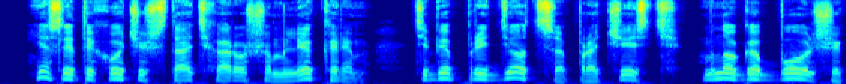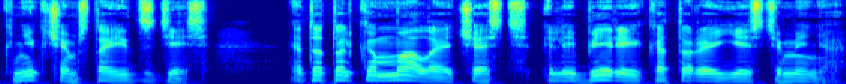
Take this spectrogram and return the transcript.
— «если ты хочешь стать хорошим лекарем, тебе придется прочесть много больше книг, чем стоит здесь. Это только малая часть Либерии, которая есть у меня.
